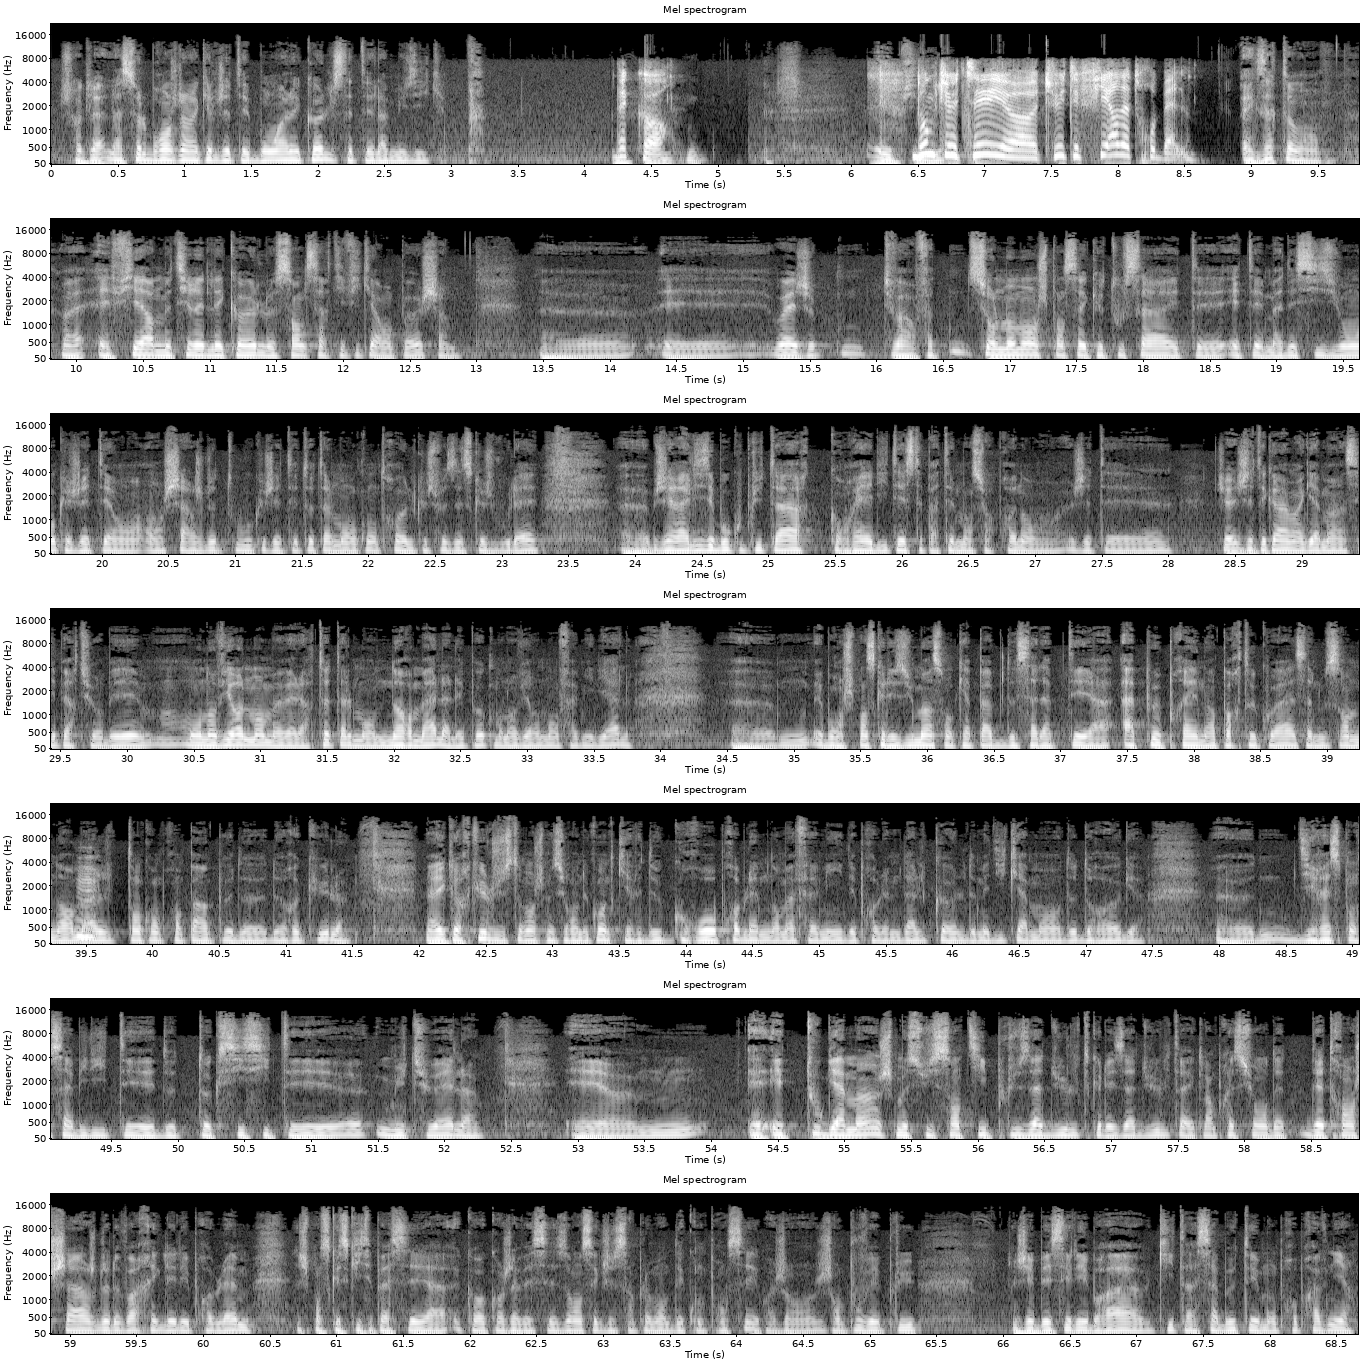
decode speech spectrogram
Je crois que la, la seule branche dans laquelle j'étais bon à l'école, c'était la musique. D'accord. Puis, Donc tu étais, euh, tu étais fier d'être rebelle. Exactement. Ouais, et fier de me tirer de l'école sans le certificat en poche. Euh, et ouais, je, tu vois, en fait, sur le moment, je pensais que tout ça était, était ma décision, que j'étais en, en charge de tout, que j'étais totalement en contrôle, que je faisais ce que je voulais. Euh, j'ai réalisé beaucoup plus tard qu'en réalité, c'était pas tellement surprenant. J'étais, j'étais quand même un gamin assez perturbé. Mon environnement m'avait l'air totalement normal à l'époque, mon environnement familial. Euh, mais bon, je pense que les humains sont capables de s'adapter à à peu près n'importe quoi. Ça nous semble normal tant qu'on prend pas un peu de, de recul. Mais avec le recul, justement, je me suis rendu compte qu'il y avait de gros problèmes dans ma famille, des problèmes d'alcool, de médicaments, de drogue, euh, d'irresponsabilité, de toxicité euh, mutuelle. Et, euh, et, tout gamin, je me suis senti plus adulte que les adultes, avec l'impression d'être- en charge, de devoir régler les problèmes. Je pense que ce qui s'est passé quand, quand j'avais 16 ans, c'est que j'ai simplement décompensé. j'en pouvais plus. J'ai baissé les bras, quitte à saboter mon propre avenir.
